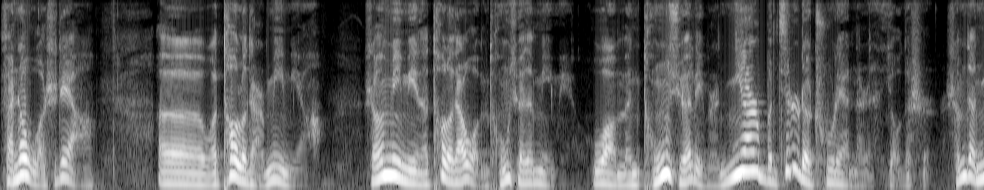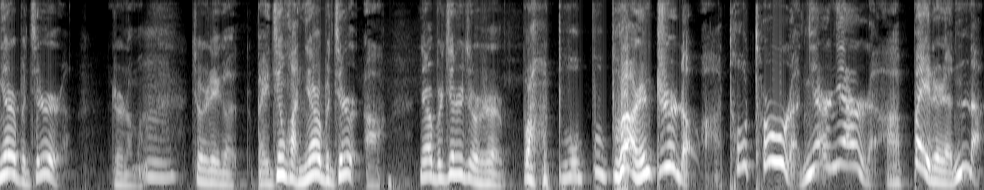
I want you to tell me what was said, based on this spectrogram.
反正我是这样啊，呃，我透露点秘密啊，什么秘密呢？透露点我们同学的秘密。我们同学里边蔫儿不唧儿的初恋的人有的是。什么叫蔫儿不唧儿啊？知道吗？嗯，就是这个北京话蔫儿不唧儿啊，蔫儿不唧儿就是 不让不不不让人知道啊，偷偷的蔫儿蔫儿的啊，背着人的。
